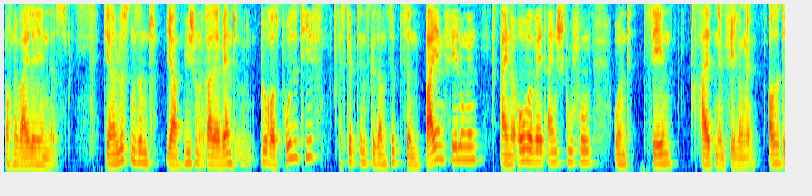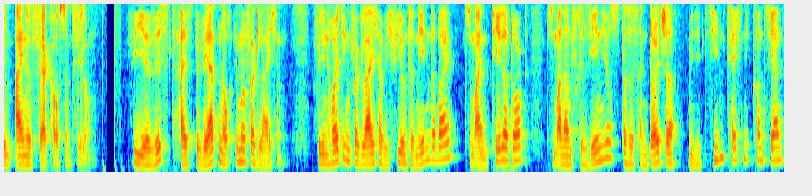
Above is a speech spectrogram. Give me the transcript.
noch eine Weile hin ist. Die Analysten sind, ja, wie schon gerade erwähnt, durchaus positiv. Es gibt insgesamt 17 Buy-Empfehlungen, eine Overweight-Einstufung und 10 Halten-Empfehlungen. Außerdem eine Verkaufsempfehlung. Wie ihr wisst, heißt bewerten auch immer vergleichen. Für den heutigen Vergleich habe ich vier Unternehmen dabei. Zum einen Teladoc, zum anderen Fresenius, das ist ein deutscher Medizintechnikkonzern,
